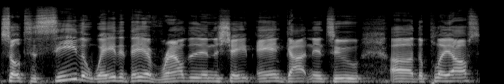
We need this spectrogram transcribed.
So to see the way that they have rounded into shape and gotten into uh, the playoffs,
